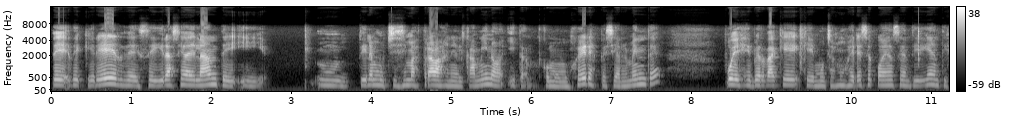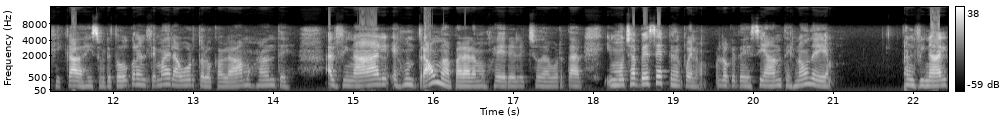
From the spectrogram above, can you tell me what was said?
De, de querer, de seguir hacia adelante y mm, tiene muchísimas trabas en el camino y como mujer especialmente pues es verdad que, muchas mujeres se pueden sentir identificadas y sobre todo con el tema del aborto, lo que hablábamos antes. Al final es un trauma para la mujer el hecho de abortar y muchas veces, bueno, lo que te decía antes, ¿no? De al final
